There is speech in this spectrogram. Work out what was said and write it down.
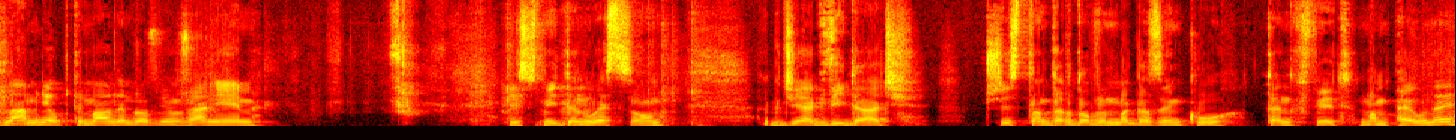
Dla mnie optymalnym rozwiązaniem Smith Wesson, gdzie jak widać przy standardowym magazynku ten chwyt mam pełny,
